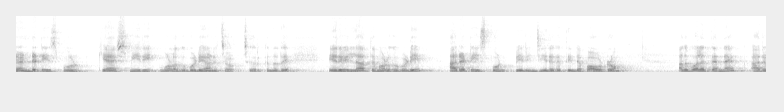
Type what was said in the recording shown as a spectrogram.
രണ്ട് ടീസ്പൂൺ കാശ്മീരി മുളക് പൊടിയാണ് ചേർക്കുന്നത്. എരിവില്ലാത്ത മുളക് പൊടി അര ടീസ്പൂൺ പെരിഞ്ജീരകത്തിന്റെ പൗഡറും അതുപോലെ തന്നെ അര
